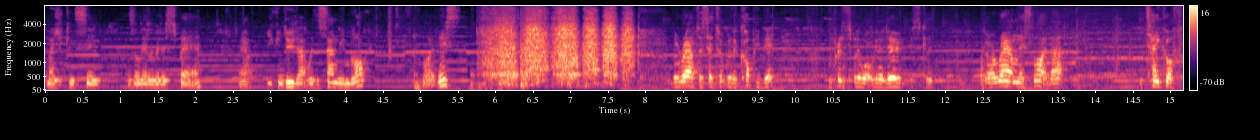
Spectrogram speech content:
and as you can see there's a little bit of spare. Now you can do that with a sanding block like this. The router set up with a copy bit and principally what we're going to do is going to go around this like that and take off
